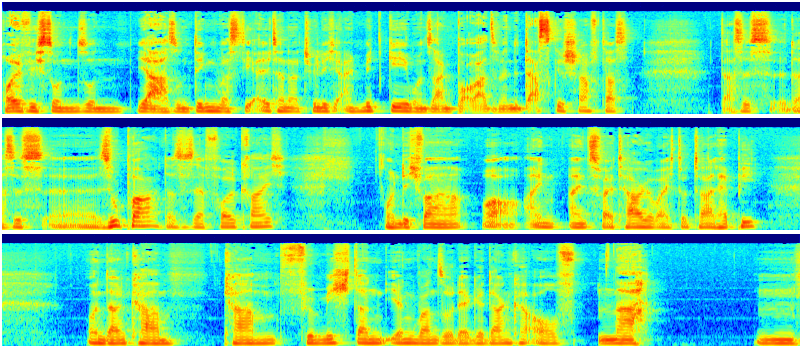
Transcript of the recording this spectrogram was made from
häufig so ein, so ein, ja, so ein Ding, was die Eltern natürlich einem mitgeben und sagen, boah, also wenn du das geschafft hast, das ist, das ist äh, super, das ist erfolgreich. Und ich war, oh, ein, ein, zwei Tage war ich total happy. Und dann kam, kam für mich dann irgendwann so der Gedanke auf, na, mh, hm,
